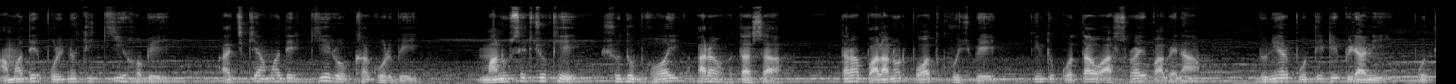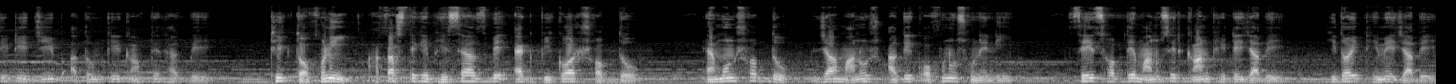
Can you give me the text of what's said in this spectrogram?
আমাদের পরিণতি কি হবে? আজকে আমাদের কে রক্ষা করবে? মানুষের চোখে শুধু ভয় আর হতাশা। তারা পালানোর পথ খুঁজবে, কিন্তু কোথাও আশ্রয় পাবে না। দুনিয়ার প্রতিটি প্রাণী, প্রতিটি জীব আতঙ্কে কাঁপতে থাকবে। ঠিক তখনই আকাশ থেকে ভেসে আসবে এক বিকট শব্দ। এমন শব্দ যা মানুষ আগে কখনো শোনেনি। সেই শব্দে মানুষের কান ফেটে যাবে, হৃদয় থেমে যাবে।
